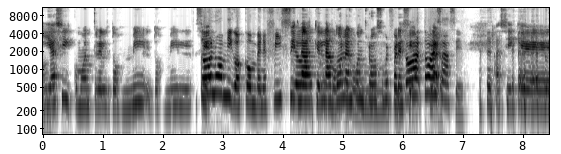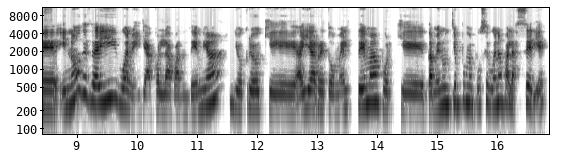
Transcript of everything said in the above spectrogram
Y así como entre el 2000, 2000... Todos los amigos con beneficios. Sí, que las dos la encuentro súper parecidas. Todas así. Así que, y no, desde ahí, bueno, y ya con la pandemia, yo creo que ahí ya retomé el tema porque también un tiempo me puse buena para las series,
